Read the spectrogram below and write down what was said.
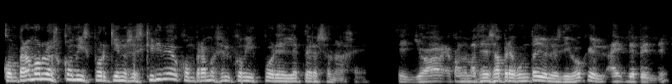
¿compramos los cómics por quien nos escribe o compramos el cómic por el personaje? Yo, cuando me hacen esa pregunta, yo les digo que depende.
